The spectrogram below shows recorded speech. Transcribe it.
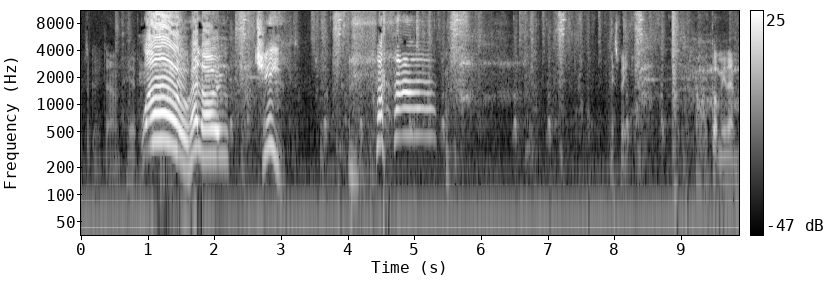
Let's go down here. Whoa! Hello! Gee! Miss me. Oh, got me then.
